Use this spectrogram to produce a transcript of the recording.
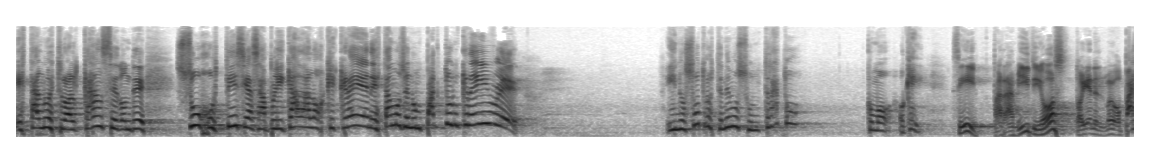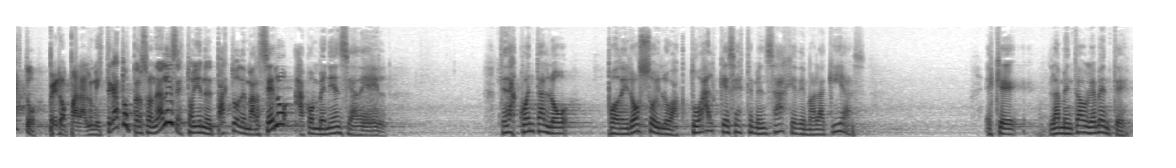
está a nuestro alcance, donde su justicia es aplicada a los que creen. Estamos en un pacto increíble. Y nosotros tenemos un trato como, ok, sí, para mí Dios estoy en el nuevo pacto, pero para mis tratos personales estoy en el pacto de Marcelo a conveniencia de él. ¿Te das cuenta lo poderoso y lo actual que es este mensaje de Malaquías? Es que lamentablemente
